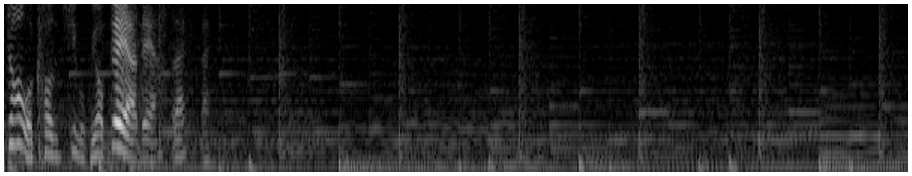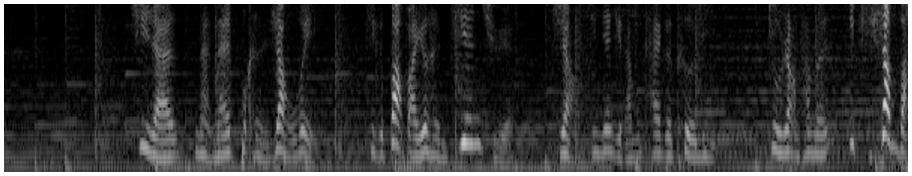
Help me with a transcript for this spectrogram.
正好我靠的近，我不要。对呀，对呀，来来。既然奶奶不肯让位，这个爸爸又很坚决，这样今天给他们开个特例，就让他们一起上吧。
